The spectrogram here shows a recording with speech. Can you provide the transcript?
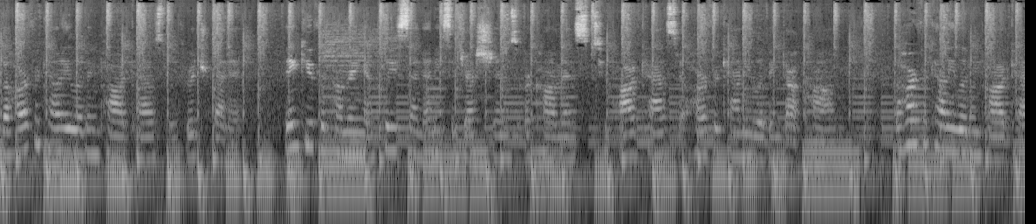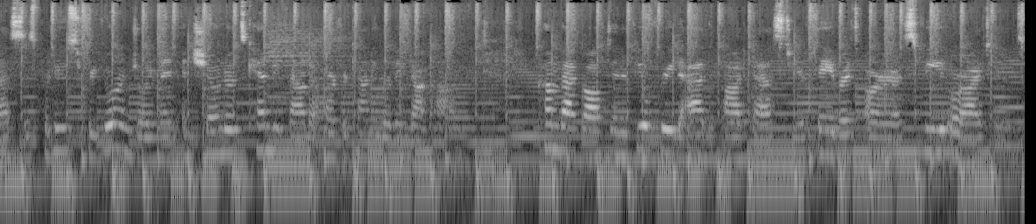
To the Harford County Living Podcast with Rich Bennett. Thank you for coming, and please send any suggestions or comments to podcast at harfordcountyliving.com. The Harford County Living Podcast is produced for your enjoyment, and show notes can be found at harfordcountyliving.com. Come back often and feel free to add the podcast to your favorites RSS feed or iTunes.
